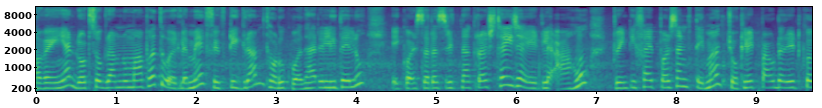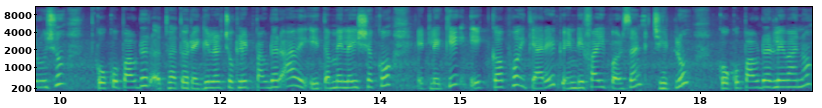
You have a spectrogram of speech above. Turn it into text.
હવે અહીંયા દોઢસો ગ્રામનું માપ હતું, એટલે મેં ફિફ્ટી ગ્રામ થોડુંક વધારે લીધેલું. એકવાર સરસ રીતના ક્રશ થઈ જાય, એટલે આ હું ટ્વેન્ટી ફાઇવ પર્સન્ટ તેમાં ચોકલેટ પાવડર એડ કરું છું. કોકો પાવડર અથવા તો રેગ્યુલર ચોકલેટ પાવડર આવે, એ તમે લઈ શકો. એટલે કે એક કપ હોય ત્યારે ટ્વેન્ટી ફાઇવ પર્સન્ટ જેટલું કોકો પાવડર લેવાનો.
